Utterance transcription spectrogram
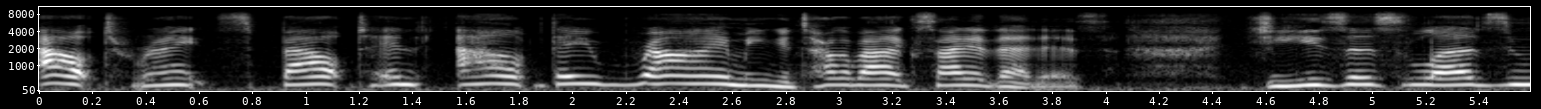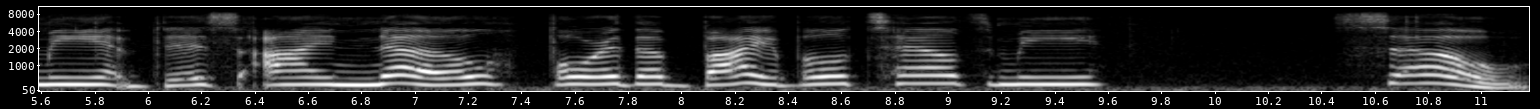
out, right? Spout and out. They rhyme. You can talk about how excited that is. Jesus loves me, this I know, for the Bible tells me so.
